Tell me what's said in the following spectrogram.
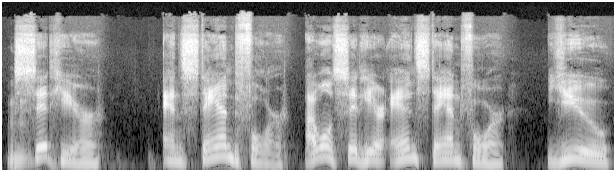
mm-hmm. sit here and stand for, I won't sit here and stand for you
